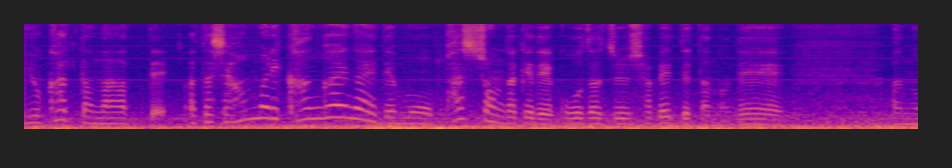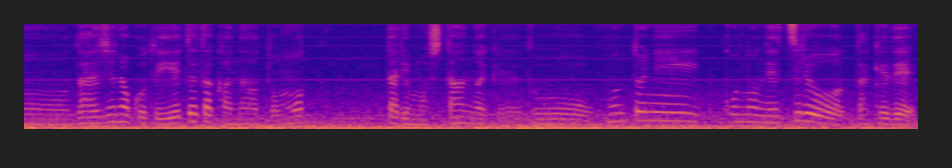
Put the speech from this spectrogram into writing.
よかったなって私あんまり考えないでもパッションだけで講座中喋ってたのであの大事なこと言えてたかなと思ってたりもしたんだけれど本当にこの熱量だけで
